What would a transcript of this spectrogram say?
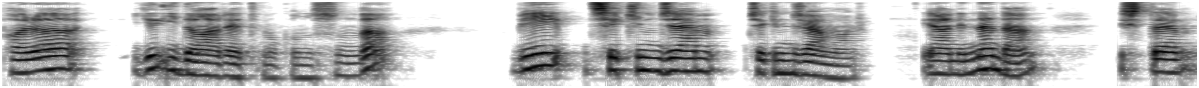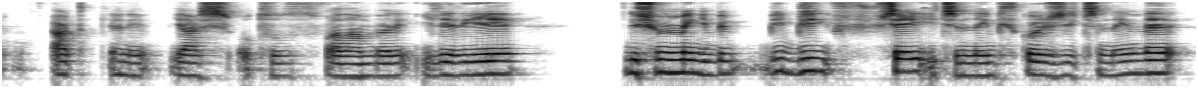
parayı idare etme konusunda bir çekincem çekincem var. Yani neden? İşte artık yani yaş 30 falan böyle ileriye düşünme gibi bir, bir şey içindeyim, psikoloji içindeyim ve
